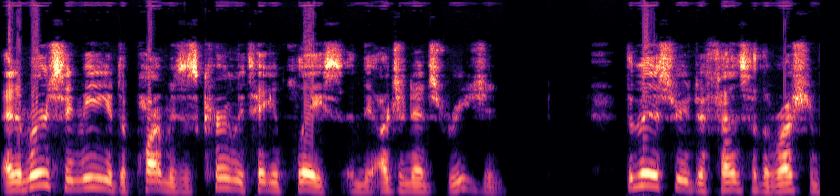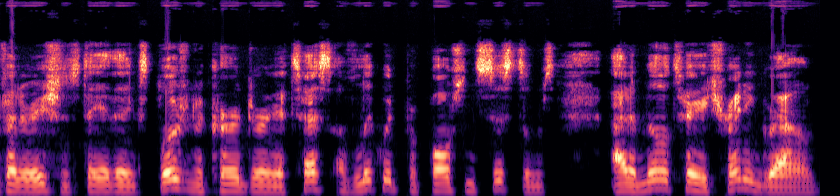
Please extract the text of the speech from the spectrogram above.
An emergency meeting of departments is currently taking place in the Arkhangelsk region. The Ministry of Defense of the Russian Federation stated that an explosion occurred during a test of liquid propulsion systems at a military training ground,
